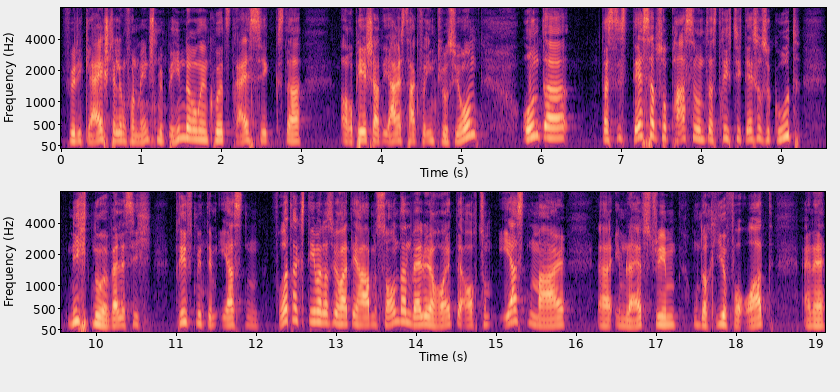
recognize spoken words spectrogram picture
für die Gleichstellung von Menschen mit Behinderungen, kurz 30. Europäischer Jahrestag für Inklusion. Und äh, das ist deshalb so passend und das trifft sich deshalb so gut, nicht nur, weil es sich trifft mit dem ersten Vortragsthema, das wir heute haben, sondern weil wir heute auch zum ersten Mal äh, im Livestream und auch hier vor Ort eine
